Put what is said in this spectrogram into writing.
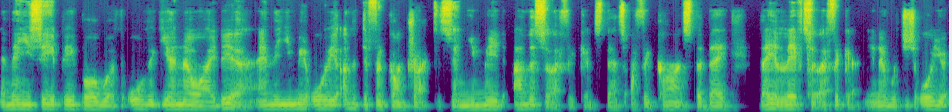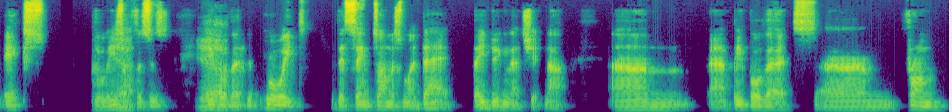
and then you see people with all the gear, no idea, and then you meet all the other different contractors, and you meet other South Africans. That's Afrikaans that they they left South Africa. You know, which is all your ex police yeah. officers, yeah. people that deployed at the same time as my dad. They're doing that shit now um, uh, people that um, from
